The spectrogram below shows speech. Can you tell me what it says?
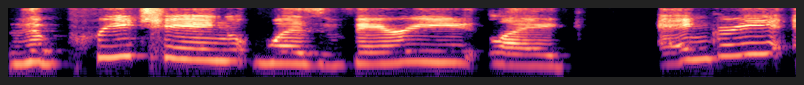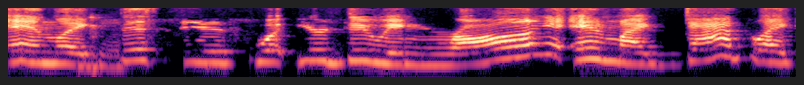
the preaching was very like angry and like mm-hmm. this is what you're doing wrong and my dad like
